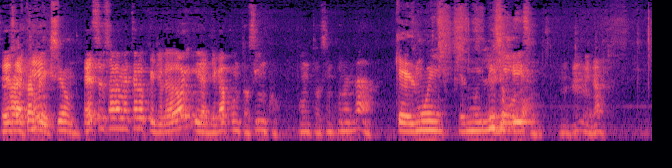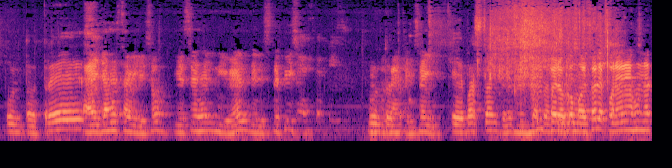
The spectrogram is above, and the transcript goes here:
Entonces alta aquí, fricción. Eso es solamente lo que yo le doy y ya llega a punto 5. Punto 5 no es nada. Que es muy, es muy liso. Es liso. Ujú, mira. Punto 3, Ahí ya se estabilizó y ese es el nivel de este piso. este piso. Punto Punto 36. que es bastante. es Ujú, bastante Pero liso. como eso le ponen es una,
